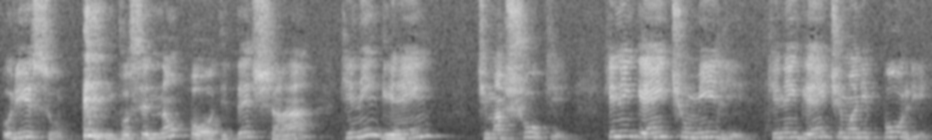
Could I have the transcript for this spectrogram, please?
Por isso, você não pode deixar que ninguém te machuque, que ninguém te humilhe, que ninguém te manipule,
